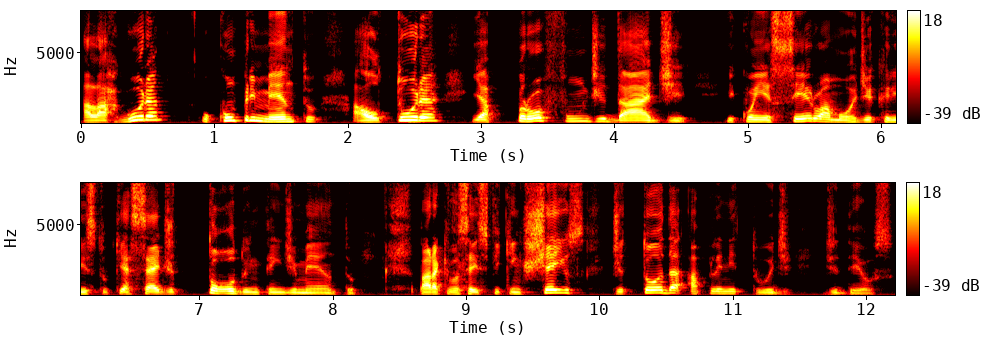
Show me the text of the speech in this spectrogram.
a largura, o comprimento, a altura e a profundidade e conhecer o amor de Cristo que excede todo entendimento, para que vocês fiquem cheios de toda a plenitude de Deus.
